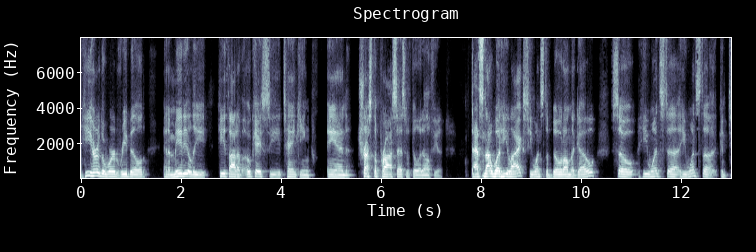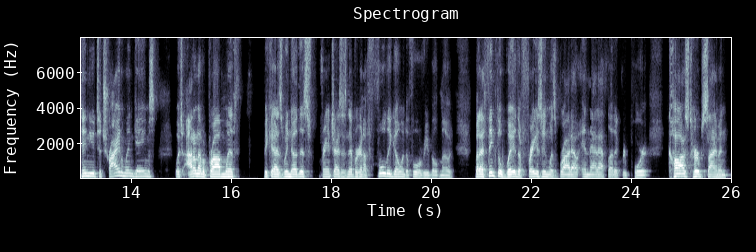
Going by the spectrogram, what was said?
he heard the word rebuild and immediately he thought of OKC tanking and trust the process with Philadelphia. That's not what he likes. He wants to build on the go. So he wants to he wants to continue to try and win games, which I don't have a problem with because we know this franchise is never going to fully go into full rebuild mode. But I think the way the phrasing was brought out in that athletic report caused Herb Simon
